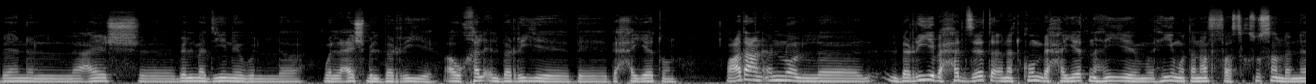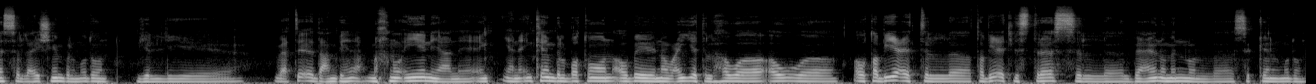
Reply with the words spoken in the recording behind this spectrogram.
بين العيش بالمدينة والعيش بالبرية أو خلق البرية بحياتهم. وعدا عن إنه البرية بحد ذاتها إنها تكون بحياتنا هي هي متنفس خصوصا للناس اللي عايشين بالمدن يلي بعتقد عم مخنوقين يعني يعني إن كان بالبطن أو بنوعية الهواء أو أو طبيعة طبيعة الستريس اللي بيعانوا منه سكان المدن.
